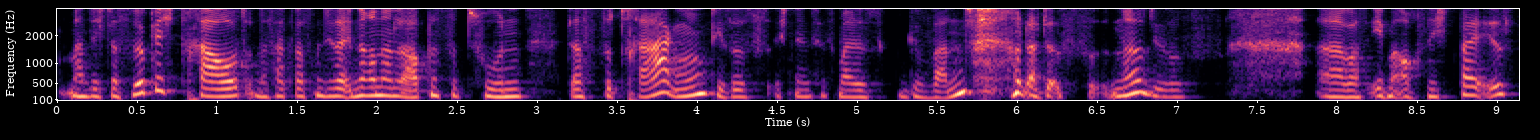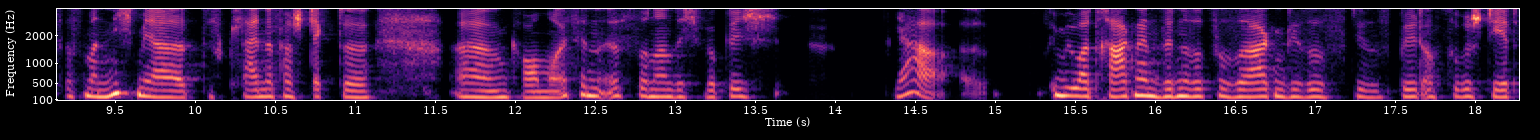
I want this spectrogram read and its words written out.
man sich das wirklich traut, und das hat was mit dieser inneren Erlaubnis zu tun, das zu tragen, dieses, ich nenne es jetzt mal das Gewand oder das, ne, dieses, äh, was eben auch sichtbar ist, dass man nicht mehr das kleine versteckte äh, graue Mäuschen ist, sondern sich wirklich, ja, im übertragenen Sinne sozusagen dieses, dieses Bild auch zugesteht,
